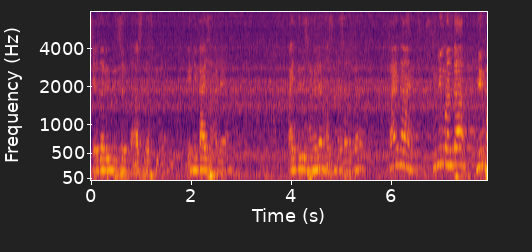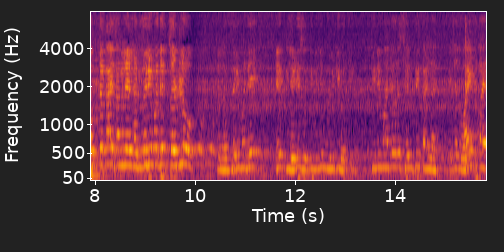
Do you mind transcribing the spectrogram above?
शेजारी दिसत नाही, हसलास की नाही? यांनी काय सांगल्या? काहीतरी सांगल्या ना हसण्यासारखा? काय नाही. तुम्ही म्हणता मी फक्त काय सांगले लक्झरी मध्ये चढलो. तर लक्झरी मध्ये एक लेडीज होती म्हणजे मुलगी होती. तिने माझ्यावर सेल्फी काढला. याच्यात वाईट काय.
